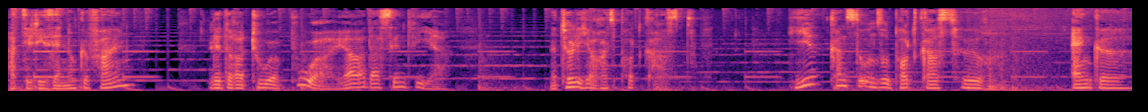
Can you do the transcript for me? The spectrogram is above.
Hat dir die Sendung gefallen? Literatur pur, ja, das sind wir. Natürlich auch als Podcast. Hier kannst du unsere Podcasts hören. Anchor,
